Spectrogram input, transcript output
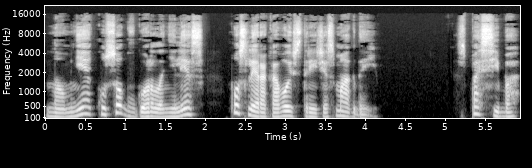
но мне кусок в горло не лез после роковой встречи с Магдой. «Спасибо»,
